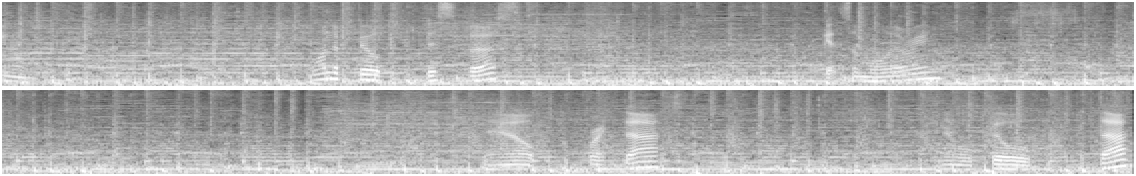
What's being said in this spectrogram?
Hmm. I want to build this first. Get some water in. Now, break that. Build that.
